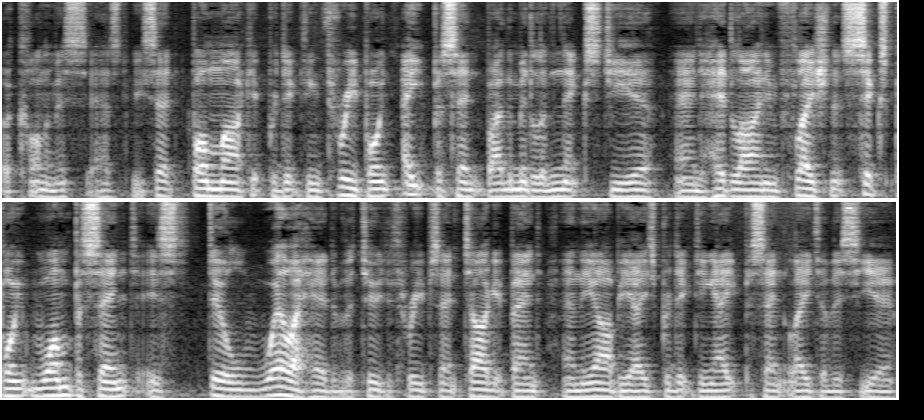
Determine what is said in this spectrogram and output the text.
economists economists, it has to be said. Bond market predicting 3.8% by the middle of next year, and headline inflation at 6.1% is still well ahead of the 2 to 3% target band, and the RBA is predicting 8% later this year.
